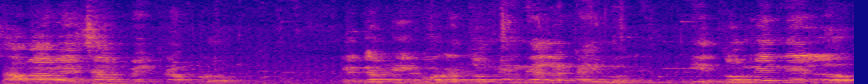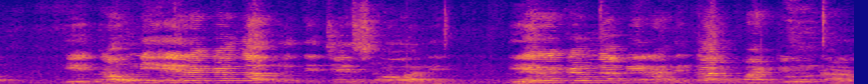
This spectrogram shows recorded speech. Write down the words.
సమావేశాలు పెట్టినప్పుడు ఇక మీకు ఒక తొమ్మిది నెలల టైం ఉంది. ఈ తొమ్మిది నెలల్లో ఈ టౌన్ ఏ రకంగా అభివృద్ధి చేసుకోవాలి? ఏ రకంగా మీరు అధికార పార్టీ ఉన్నారు?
